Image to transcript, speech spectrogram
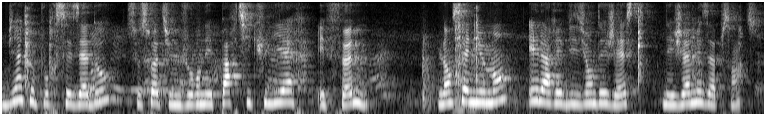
Bien que pour ces ados, ce soit une journée particulière et fun, l'enseignement et la révision des gestes n'est jamais absente,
